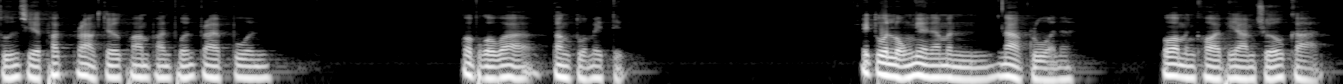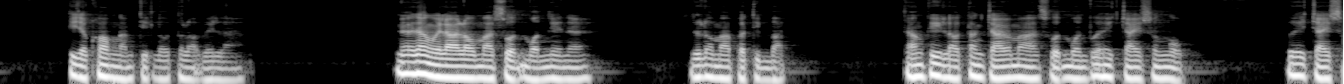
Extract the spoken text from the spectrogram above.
สูญเสียพัดพรากเจอความผันผวนแปรปรวน ก็ปรากฏว่าตั้งตัวไม่ติดไอ้ตัวหลงเนี่ยนะมันน่ากลัวนะเพราะว่ามันคอยพยายามช่วยโอกาส ที่จะครอบงำจิตเราตลอดเวลา แม้กระทั่งเวลาเรามาสวดมนต์เนี่ยนะ หรือเรามาปฏิบัติ ทั้งที่เราตั้งใจมาสวดมนต์เพื่อให้ใจสงบ เพื่อให้ใจส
